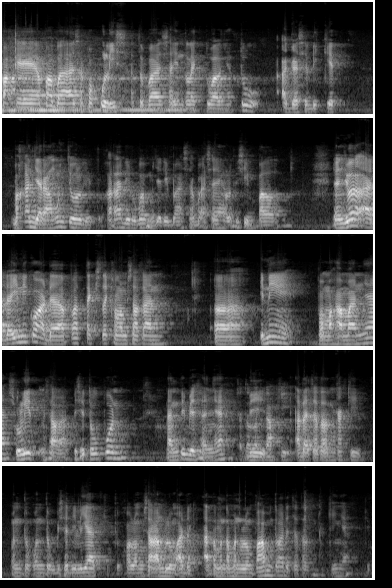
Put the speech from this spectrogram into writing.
pakai apa bahasa populis atau bahasa intelektualnya tuh agak sedikit bahkan jarang muncul gitu karena dirubah menjadi bahasa-bahasa yang lebih simpel dan juga ada ini kok ada apa teks-teks kalau misalkan eh, ini pemahamannya sulit misalkan di situ pun nanti biasanya Catatan di kaki. ada catatan kaki untuk untuk bisa dilihat gitu kalau misalkan belum ada ah, teman-teman belum paham itu ada catatan kakinya gitu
